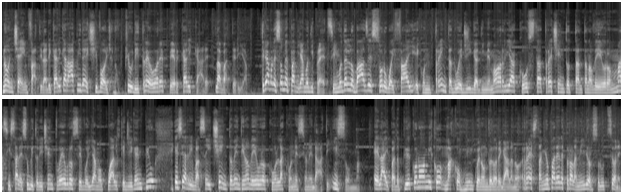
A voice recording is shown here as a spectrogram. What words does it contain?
Non c'è infatti la ricarica rapida e ci vogliono più di 3 ore per caricare la batteria. Tiriamo le somme e parliamo di prezzi. Il modello base solo wifi e con 32 GB di memoria costa 389 euro, ma si sale subito di 100 euro se vogliamo qualche giga in più e si arriva a 629 euro con la connessione dati. Insomma, è l'iPad più economico, ma comunque non ve lo regalano. Resta a mio parere però la miglior soluzione,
